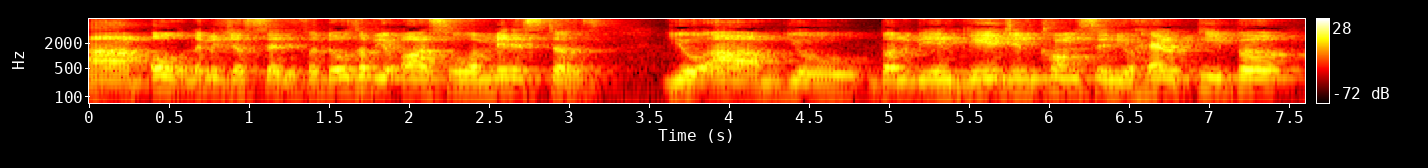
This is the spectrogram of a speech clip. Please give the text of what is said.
Um, oh, let me just say this. For those of you also who are ministers, you um you're going to be engaged in counseling. You help people.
